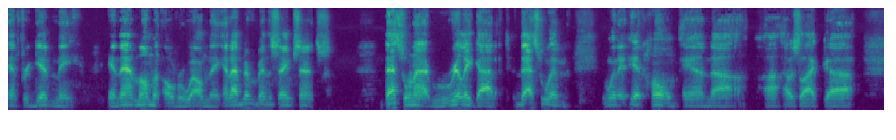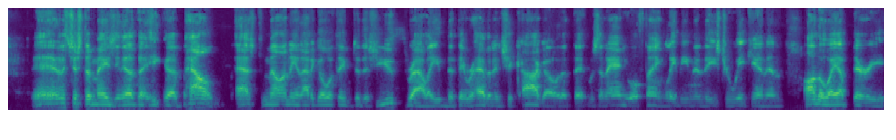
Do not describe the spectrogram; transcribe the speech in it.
and forgive me in that moment overwhelmed me. And I've never been the same since that's when I really got it. That's when when it hit home, and uh, uh, I was like, uh, and it's just amazing. The other thing, he, uh, Hal asked Melanie and I to go with him to this youth rally that they were having in Chicago. That, that was an annual thing leading into Easter weekend, and on the way up there, he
